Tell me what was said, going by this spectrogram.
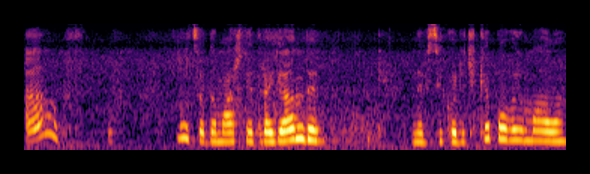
А, ну це домашні троянди. Не всі колючки повиймала.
